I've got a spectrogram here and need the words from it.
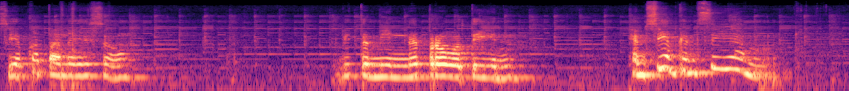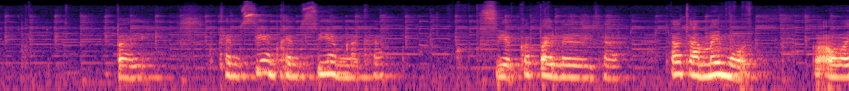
เสียบเข้าไปเลยสองวิตามินและโปรตีน แคลเซียมแคลเซียม ไปแคลเซียมแคลเซียมนะคะ เสียบเข้าไปเลยค่ะ ถ้าทำไม่หมด ก็เอาไว้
